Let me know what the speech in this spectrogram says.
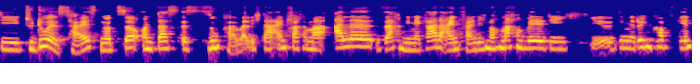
die To-Doist heißt, nutze. Und das ist super, weil ich da einfach immer alle Sachen, die mir gerade einfallen, die ich noch machen will, die ich, die mir durch den Kopf gehen,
